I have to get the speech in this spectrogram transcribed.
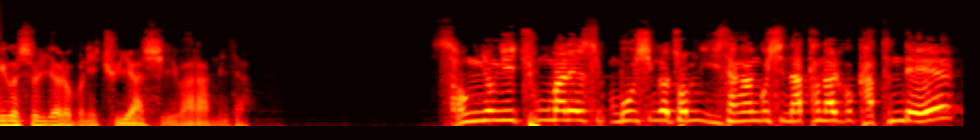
이것을 여러분이 주의하시기 바랍니다. 성령이 충만해서 무엇인가 좀 이상한 것이 나타날 것 같은데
